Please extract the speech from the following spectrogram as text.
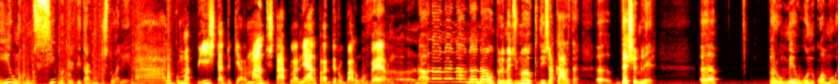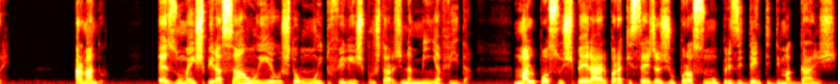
Eu não consigo acreditar no que estou a ler. Ah, alguma pista do que Armando está a planear para derrubar o governo? Não, não, não, não, não, não. Pelo menos não é o que diz a carta. Ah, Deixa-me ler. Ah, para o meu único amor. Armando, és uma inspiração e eu estou muito feliz por estares na minha vida. Mal posso esperar para que sejas o próximo presidente de Magange.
